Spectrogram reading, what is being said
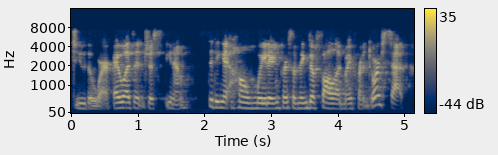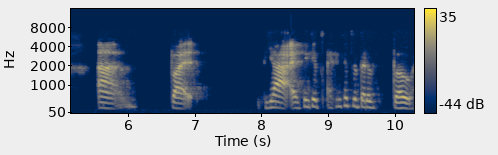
do the work. I wasn't just, you know, sitting at home waiting for something to fall on my front doorstep. Um, but yeah, I think it's I think it's a bit of both,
